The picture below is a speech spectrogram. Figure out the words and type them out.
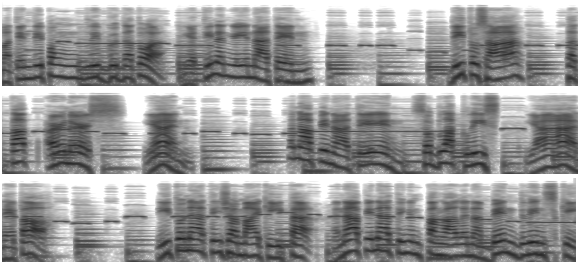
Matindi pong live good na to ah. Kaya tinan ngayon natin. Dito sa, sa top earners. Yan. Hanapin natin sa blacklist. Yan, ito. Dito natin siya makikita. Hanapin natin yung pangalan na Ben Glinsky.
